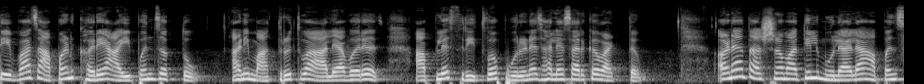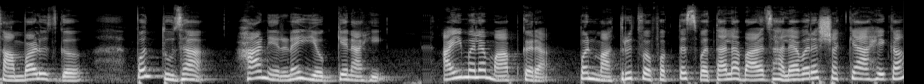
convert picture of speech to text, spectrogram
तेव्हाच आपण खरे आई पण जगतो आणि मातृत्व आल्यावरच आपलं स्त्रीत्व पूर्ण झाल्यासारखं वाटतं. अनाथ आश्रमातील मुलाला आपण सांभाळूच ग पण तुझा हा निर्णय योग्य नाही. आई मला माफ करा पण मातृत्व फक्त स्वतःला बाळ झाल्यावरच शक्य आहे का?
